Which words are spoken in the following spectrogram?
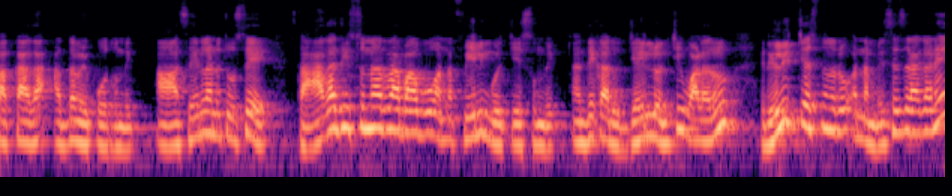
పక్కాగా అర్థమైపోతుంది. ఆ సీన్లను చూస్తే సాగదీస్తున్నారా బాబు అన్న ఫీలింగ్ వచ్చేస్తుంది. అంతేకాదు జైల్లోంచి వాళ్ళ వాళ్ళను రిలీజ్ చేస్తున్నారు అన్న మెసేజ్ రాగానే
